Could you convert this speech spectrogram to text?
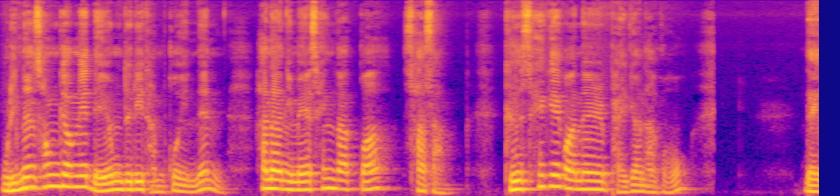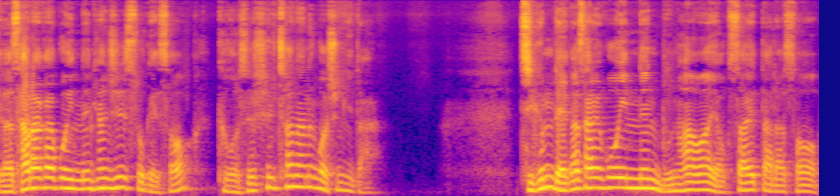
우리는 성경의 내용들이 담고 있는 하나님의 생각과 사상, 그 세계관을 발견하고 내가 살아가고 있는 현실 속에서 그것을 실천하는 것입니다. 지금 내가 살고 있는 문화와 역사에 따라서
